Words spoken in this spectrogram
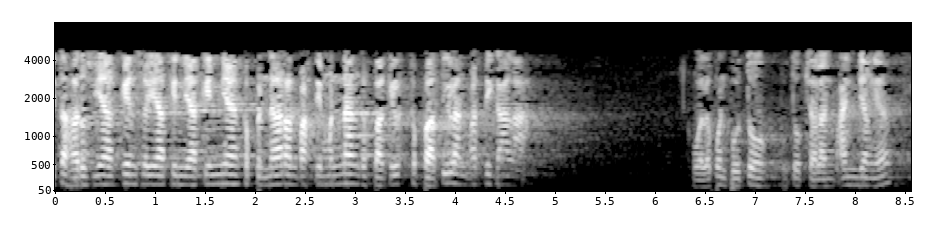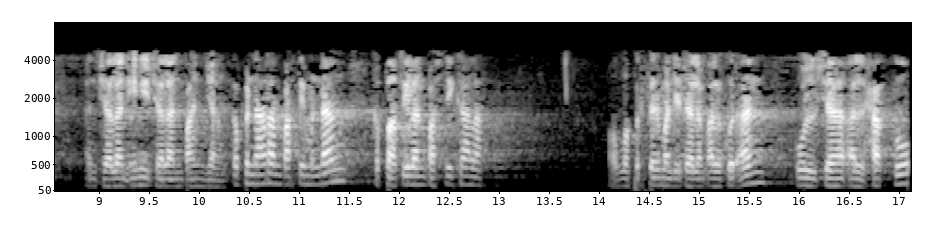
Kita harus yakin seyakin-yakinnya kebenaran pasti menang, kebatilan pasti kalah. Walaupun butuh butuh jalan panjang ya. Dan jalan ini jalan panjang. Kebenaran pasti menang, kebatilan pasti kalah. Allah berfirman di dalam Al-Qur'an, "Qul ja'al haqqu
